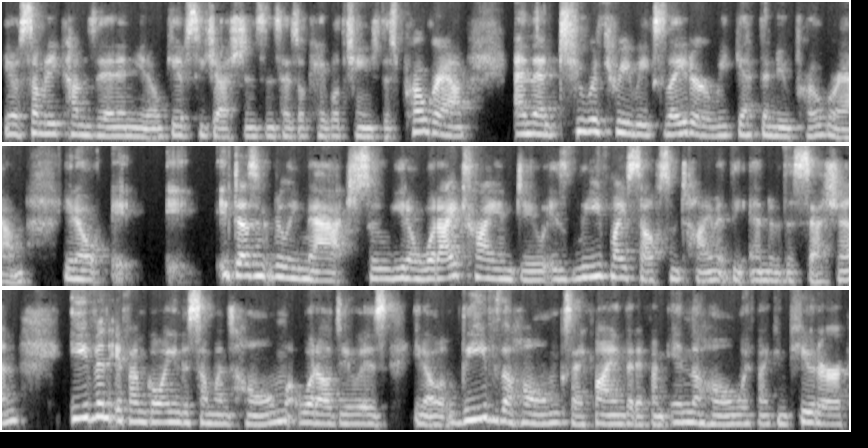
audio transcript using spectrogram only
you know, somebody comes in and, you know, gives suggestions and says, okay, we'll change this program. And then two or three weeks later, we get the new program. You know, it, it, it doesn't really match. So, you know, what I try and do is leave myself some time at the end of the session. Even if I'm going into someone's home, what I'll do is, you know, leave the home because I find that if I'm in the home with my computer,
